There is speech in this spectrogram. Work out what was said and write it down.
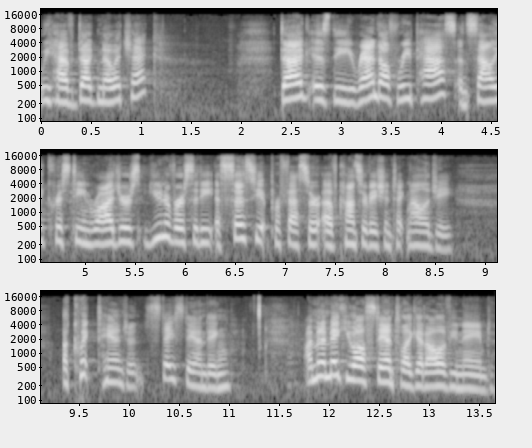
we have Doug Nowacek. Doug is the Randolph Repass and Sally Christine Rogers University Associate Professor of Conservation Technology. A quick tangent, stay standing. I'm going to make you all stand till I get all of you named.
